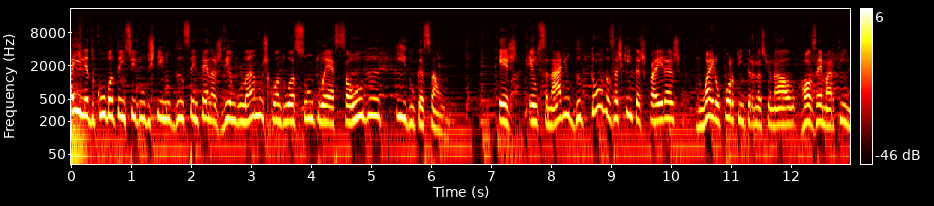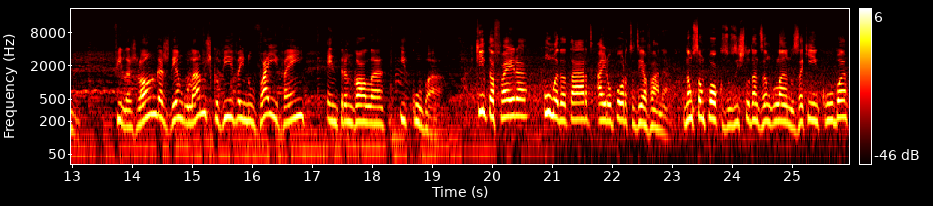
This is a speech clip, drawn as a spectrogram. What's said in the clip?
A ilha de Cuba tem sido o destino de centenas de angolanos quando o assunto é saúde e educação. Este é o cenário de todas as quintas-feiras no Aeroporto Internacional José Martim. Filas longas de angolanos que vivem no vai e vem entre Angola e Cuba. Quinta-feira, uma da tarde, aeroporto de Havana. Não são poucos os estudantes angolanos aqui em Cuba.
